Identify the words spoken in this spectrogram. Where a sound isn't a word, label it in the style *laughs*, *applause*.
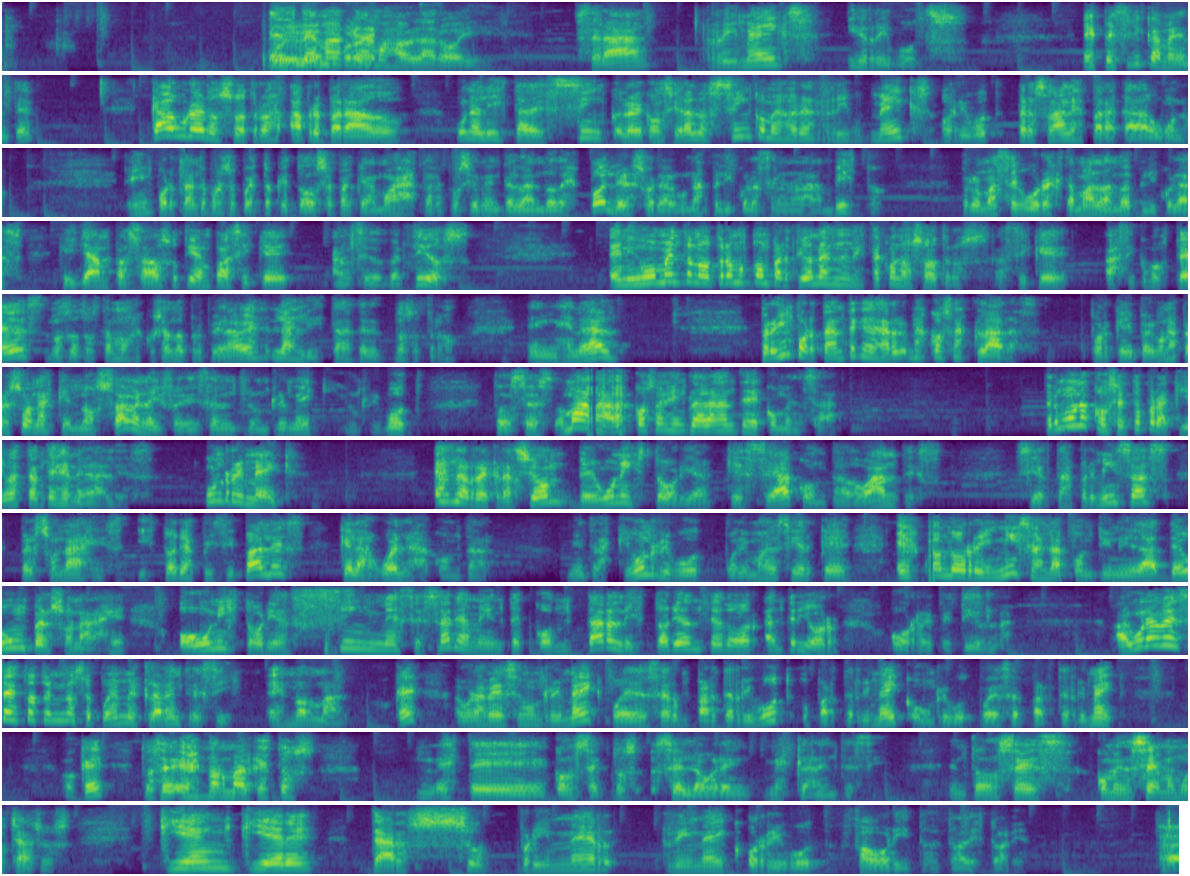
El tema que vamos a hablar hoy será remakes y reboots. Específicamente, cada uno de nosotros ha preparado una lista de cinco, lo que consideran los cinco mejores remakes o reboots personales para cada uno. Es importante, por supuesto, que todos sepan que vamos a estar posiblemente hablando de spoilers sobre algunas películas que no nos han visto. Pero lo más seguro es que estamos hablando de películas que ya han pasado su tiempo, así que han sido advertidos. En ningún momento nosotros hemos compartido las listas con nosotros, así que, así como ustedes, nosotros estamos escuchando por primera vez las listas de nosotros en general. Pero es importante que dejar unas cosas claras, porque hay algunas personas que no saben la diferencia entre un remake y un reboot. Entonces, vamos a dejar las cosas bien claras antes de comenzar. Tenemos unos conceptos por aquí bastante generales. Un remake es la recreación de una historia que se ha contado antes. Ciertas premisas, personajes, historias principales que las vuelves a contar. Mientras que un reboot, podemos decir que es cuando reinicias la continuidad de un personaje o una historia sin necesariamente contar la historia anterior, o repetirla. Algunas veces estos términos se pueden mezclar entre sí, es normal, ¿ok? Algunas veces un remake puede ser parte reboot o parte remake, o un reboot puede ser parte remake, ¿ok? Entonces es normal que estos este, conceptos se logren mezclar entre sí. Entonces, comencemos muchachos. ¿Quién quiere dar su primer remake o reboot favorito de toda la historia?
